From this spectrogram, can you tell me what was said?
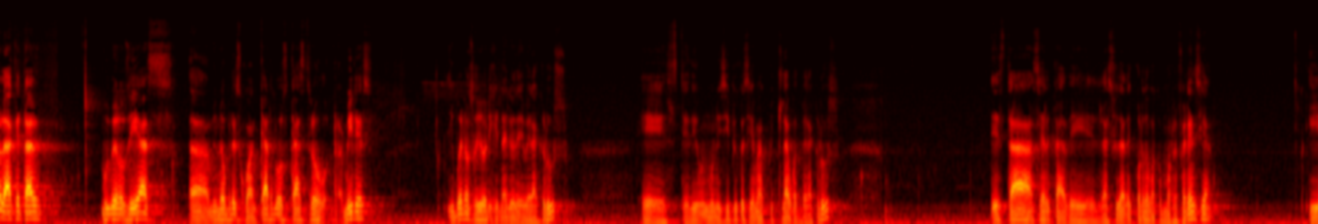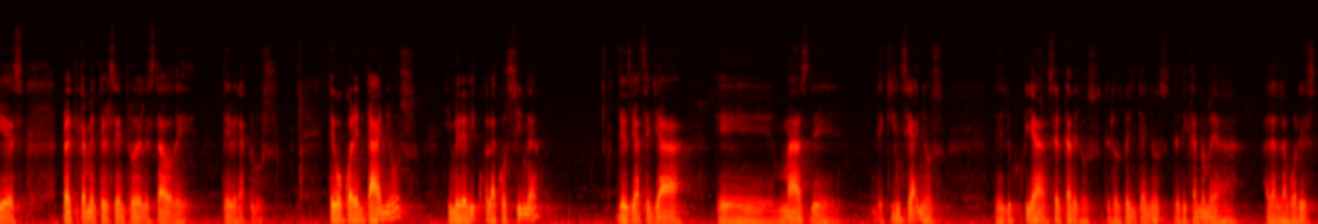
Hola, ¿qué tal? Muy buenos días. Uh, mi nombre es Juan Carlos Castro Ramírez y bueno, soy originario de Veracruz, este, de un municipio que se llama Cuitláhuac, Veracruz. Está cerca de la ciudad de Córdoba como referencia y es prácticamente el centro del estado de, de Veracruz. Tengo 40 años y me dedico a la cocina desde hace ya eh, más de, de, 15 años. Eh, yo creo que ya cerca de los, de los 20 años dedicándome a, a las labores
